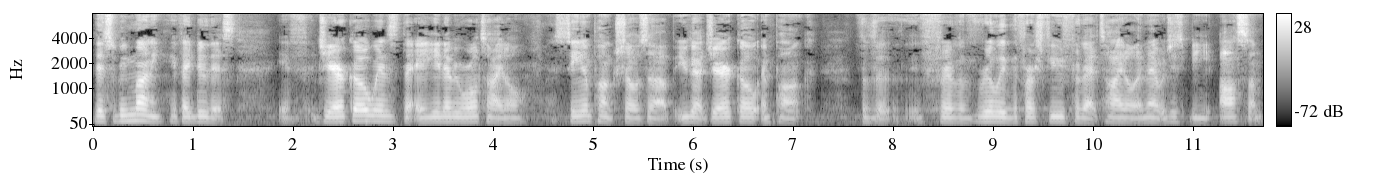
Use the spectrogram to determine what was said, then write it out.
This would be money if they do this. If Jericho wins the AEW World Title, CM Punk shows up. You got Jericho and Punk for the for the, really the first feud for that title, and that would just be awesome.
